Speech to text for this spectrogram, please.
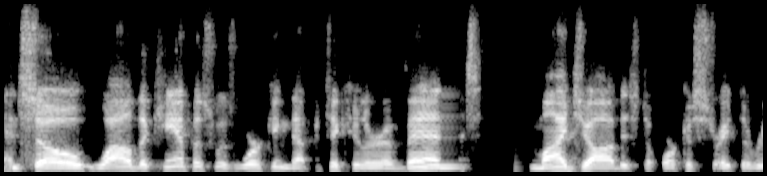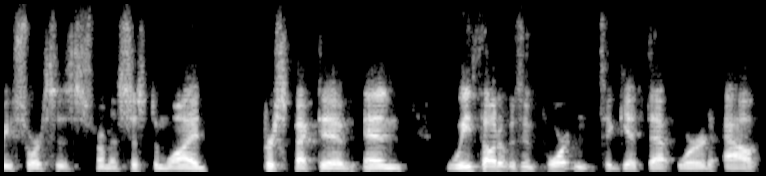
And so, while the campus was working that particular event, my job is to orchestrate the resources from a system wide perspective. And we thought it was important to get that word out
